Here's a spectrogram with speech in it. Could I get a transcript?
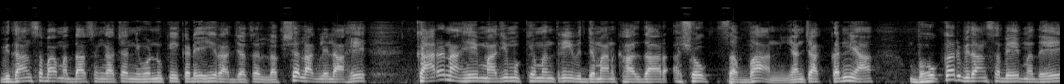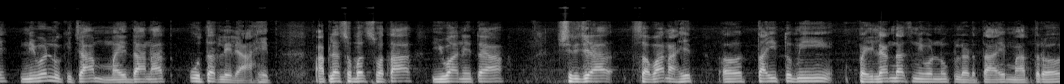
विधानसभा मतदारसंघाच्या निवडणुकीकडेही राज्याचं लक्ष लागलेलं आहे. कारण आहे माजी मुख्यमंत्री विद्यमान खासदार अशोक चव्हाण यांच्या कन्या भोकर विधानसभेमध्ये निवडणुकीच्या मैदानात उतरलेल्या आहेत. आपल्यासोबत स्वतः युवा नेत्या श्रीजया चव्हाण आहेत. ताई तुम्ही पहिल्यांदाच निवडणूक लढताय. मात्र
